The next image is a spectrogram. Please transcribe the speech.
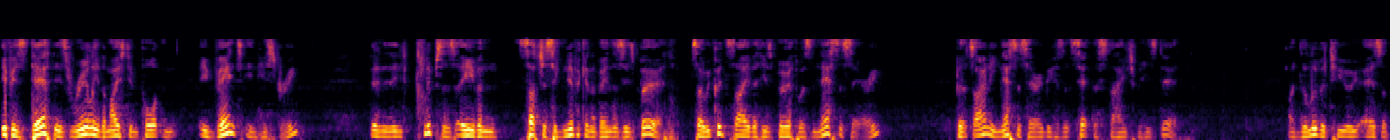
If his death is really the most important event in history, then it eclipses even such a significant event as his birth. So we could say that his birth was necessary, but it's only necessary because it set the stage for his death. I deliver to you as of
